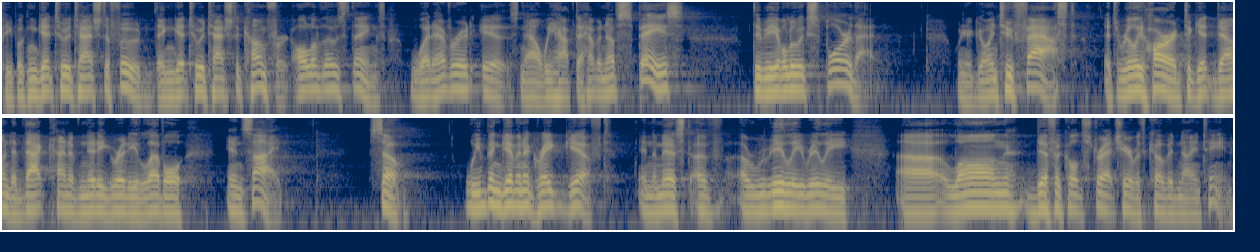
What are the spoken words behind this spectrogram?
People can get too attached to food, they can get too attached to comfort, all of those things, whatever it is. Now, we have to have enough space to be able to explore that. When you're going too fast, it's really hard to get down to that kind of nitty gritty level inside. So, we've been given a great gift in the midst of a really, really uh, long, difficult stretch here with COVID 19.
